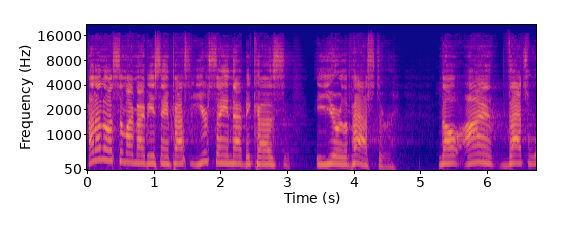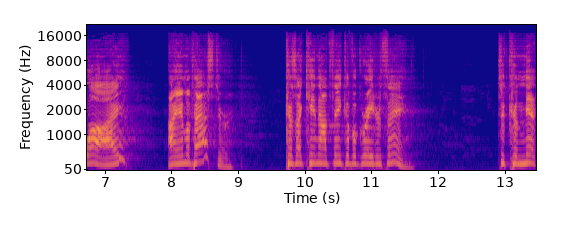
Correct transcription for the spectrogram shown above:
I don't know if somebody might be saying, Pastor, you're saying that because you're the pastor. No, I, that's why I am a pastor, because I cannot think of a greater thing to commit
